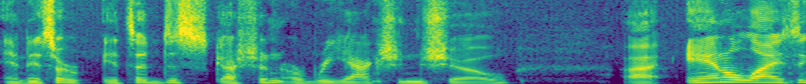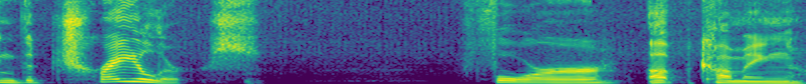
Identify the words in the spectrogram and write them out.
and it's a it's a discussion, a reaction show, uh, analyzing the trailers for upcoming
